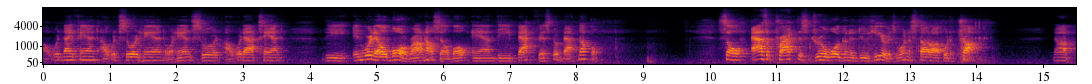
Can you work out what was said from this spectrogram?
outward knife hand, outward sword hand, or hand sword, outward axe hand, the inward elbow or roundhouse elbow, and the back fist or back knuckle. So as a practice drill, what we're going to do here is we're going to start off with a chop. Now,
